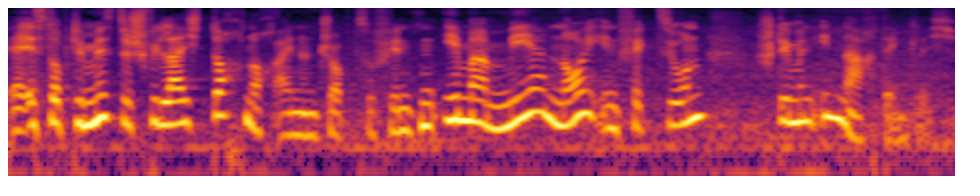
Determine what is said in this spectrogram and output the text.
Er ist optimistisch, vielleicht doch noch einen Job zu finden. Immer mehr Neuinfektionen stimmen ihn nachdenklich.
